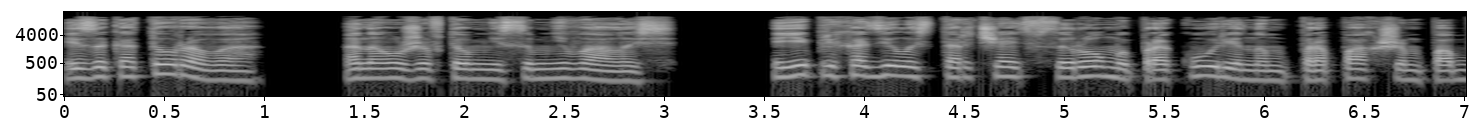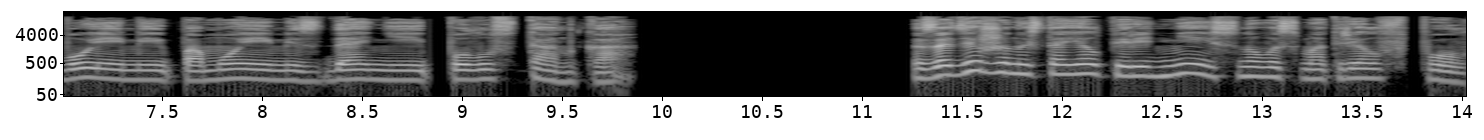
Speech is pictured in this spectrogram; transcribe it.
из-за которого, она уже в том не сомневалась, Ей приходилось торчать в сыром и прокуренном, пропахшем побоями и помоями здании полустанка. Задержанный стоял перед ней и снова смотрел в пол.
